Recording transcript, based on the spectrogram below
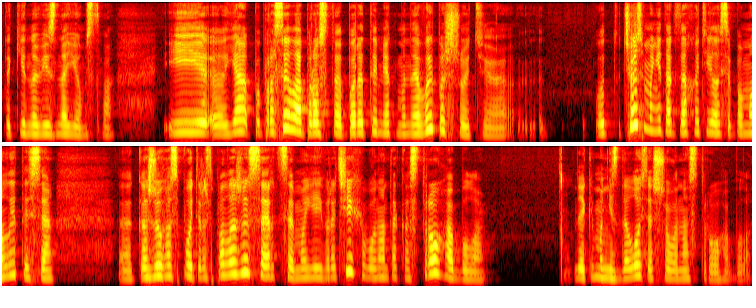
такі нові знайомства. І я попросила просто перед тим, як мене випишуть, от щось мені так захотілося помолитися. Е, Кажу, Господь, розположи серце моєї врачихи, вона така строга була, як мені здалося, що вона строга була.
